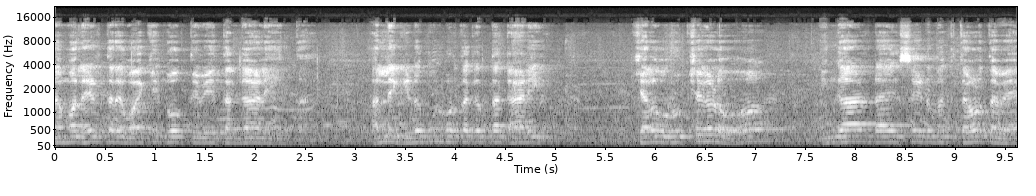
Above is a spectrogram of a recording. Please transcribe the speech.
ನಮ್ಮಲ್ಲಿ ಹೇಳ್ತಾರೆ ವಾಕಿಂಗ್ ಹೋಗ್ತೀವಿ ತಗ್ಗಾಳಿ ಅಂತ. ಅಲ್ಲಿ ಗಿಡಮೂಲು ಕೊಡ್ತಕ್ಕಂಥ ಗಾಳಿ, ಕೆಲವು ವೃಕ್ಷಗಳು ಇಂಗಾಲ್ ಮತ್ತು ತಗೊಳ್ತವೆ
